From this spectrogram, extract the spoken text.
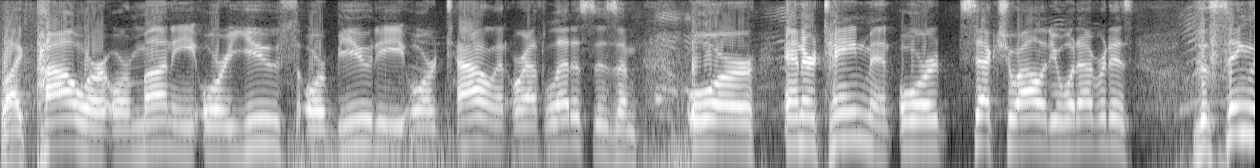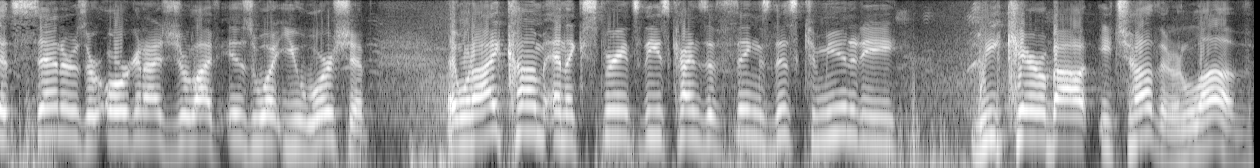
Like power or money or youth or beauty or talent or athleticism or entertainment or sexuality or whatever it is. The thing that centers or organizes your life is what you worship. And when I come and experience these kinds of things, this community, we care about each other, love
